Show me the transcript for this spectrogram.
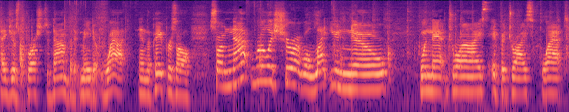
I just brushed it on, but it made it wet, and the paper's all. So I'm not really sure. I will let you know when that dries, if it dries flat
